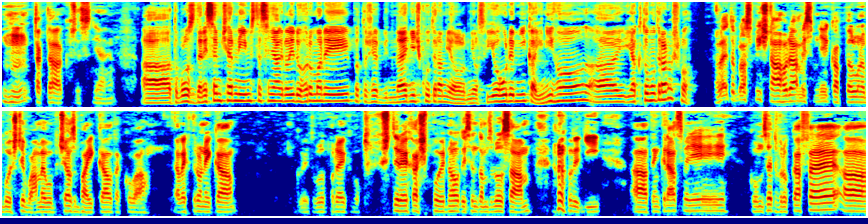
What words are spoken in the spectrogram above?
Mhm, tak tak, přesně. A to bylo s Denisem Černým, jste se nějak dali dohromady, protože na jedničku teda měl, měl svýho hudebníka jinýho a jak tomu teda došlo? Ale to byla spíš náhoda, my jsme měli kapelu, nebo ještě máme občas Baikal, taková elektronika. to byl projekt od čtyřech až po jednoho, teď jsem tam zbyl sám lidí. A tenkrát jsme měli koncert v Rokafe a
